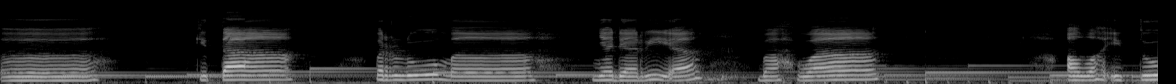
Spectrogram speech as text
uh, kita perlu menyadari ya bahwa Allah itu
